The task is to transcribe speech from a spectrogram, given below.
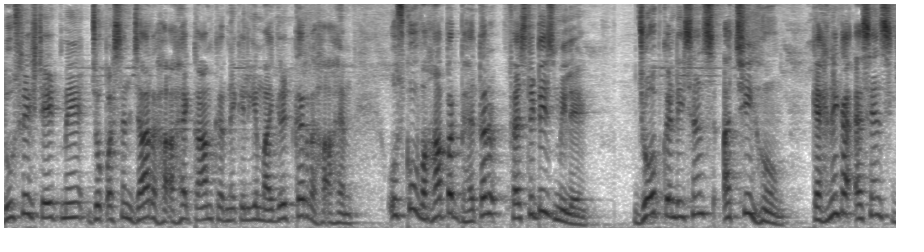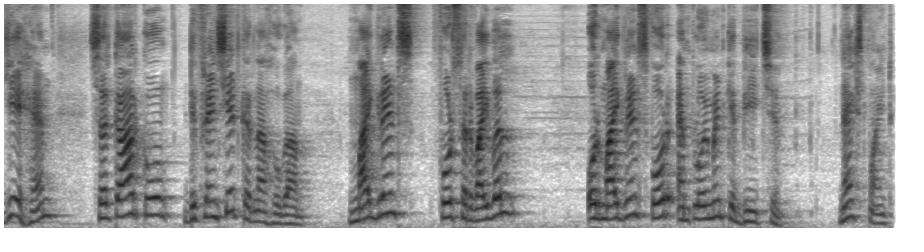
दूसरे स्टेट में जो पर्सन जा रहा है काम करने के लिए माइग्रेट कर रहा है, उसको वहाँ पर बेहतर फैसिलिटीज़ मिले। जॉब कंडीशंस अच्छी हों। कहने का एसेंस ये है सरकार को डिफ्रेंशिएट करना होगा। माइग्रेंट्स फॉर सर्वाइवल और माइग्रेंट्स फॉर एम्प्लॉयमेंट के बीच। नेक्स्ट पॉइंट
